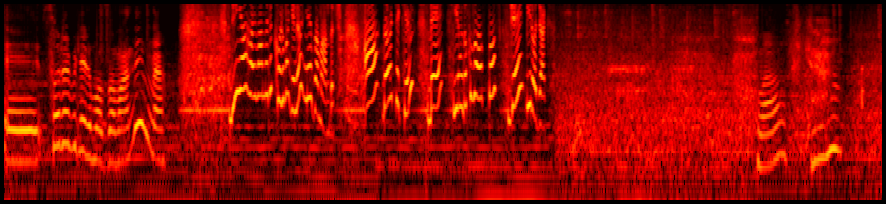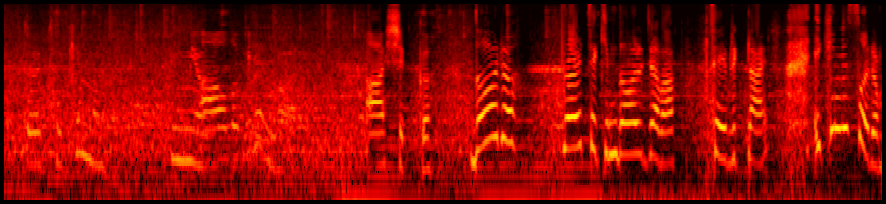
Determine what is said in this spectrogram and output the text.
E, sorabilirim o zaman değil mi? Fikrin? Dört Ekim mi? Bilmiyorum. A olabilir mi? A şıkkı. Doğru. 4 Ekim doğru cevap. Tebrikler. İkinci sorum.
